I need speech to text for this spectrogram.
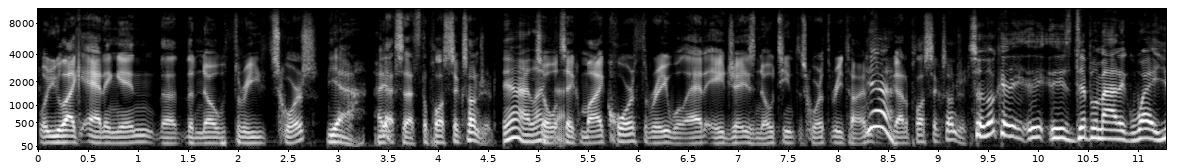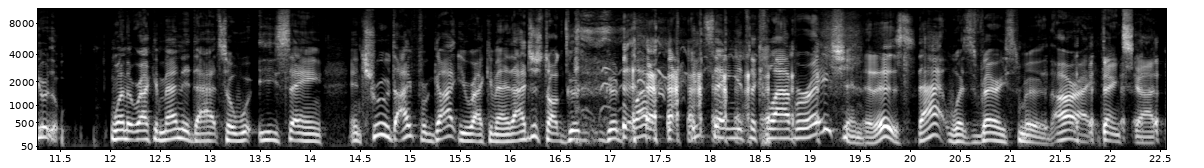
Well, you like adding in the the no three scores? yeah. I, yeah, so that's the plus 600. Yeah, I like So we'll that. take my core three. We'll add AJ's no team to score three times. Yeah. You got a plus 600. So look at his diplomatic way. You're the, one that recommended that. So he's saying, in truth, I forgot you recommended. That. I just thought good, good play. he's saying it's a collaboration. It is. That was very smooth. All right. Thanks, Scott.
